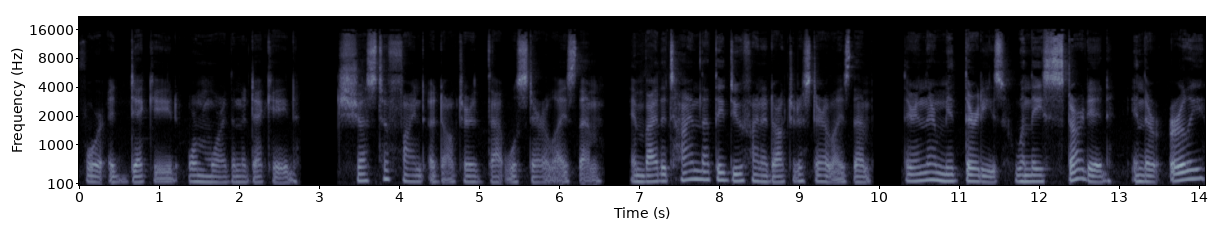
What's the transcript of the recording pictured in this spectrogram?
for a decade or more than a decade just to find a doctor that will sterilize them. And by the time that they do find a doctor to sterilize them, they're in their mid 30s when they started in their early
